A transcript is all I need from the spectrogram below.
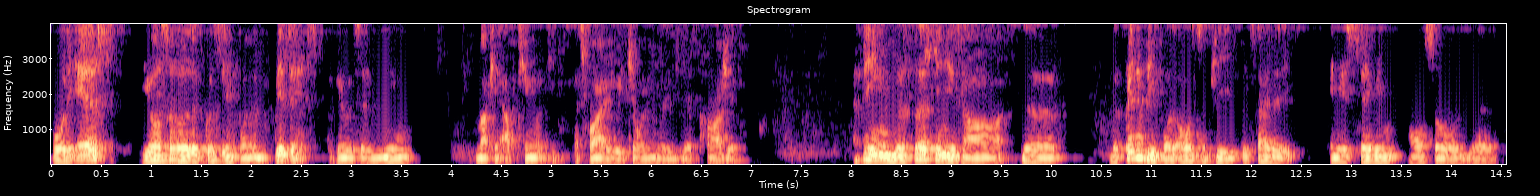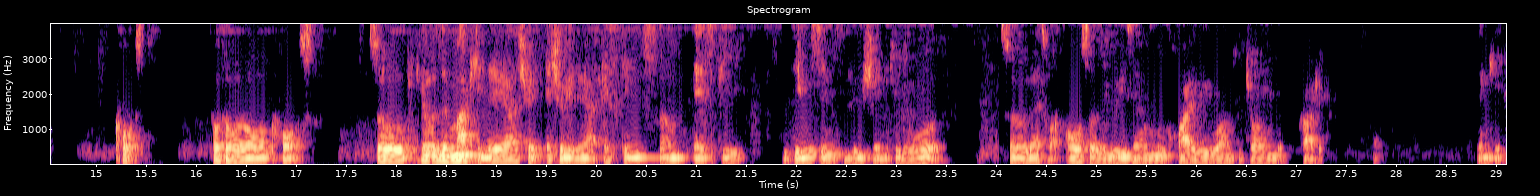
for the heirs. It's also a good thing for the business because it's a new market opportunity. That's why we joined the, the project. I think the third thing is uh, the the benefit for the OCP besides any saving also the cost, total cost. So because the market they are actually, they are asking some SP reducing solution to the world. So that's what also the reason why we want to join the project. Thank you.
